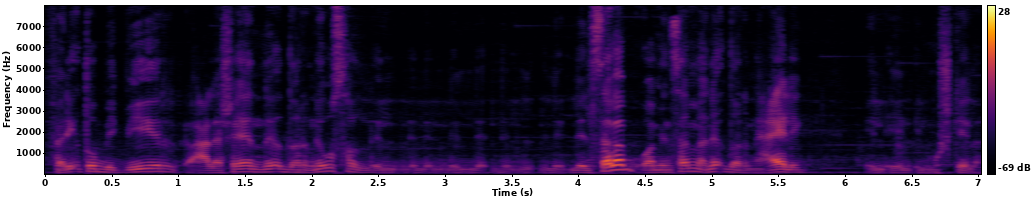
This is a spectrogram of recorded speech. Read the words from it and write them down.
فريق طبي كبير علشان نقدر نوصل لل- لل- لل- لل- للسبب ومن ثم نقدر نعالج ال- ال- المشكلة.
